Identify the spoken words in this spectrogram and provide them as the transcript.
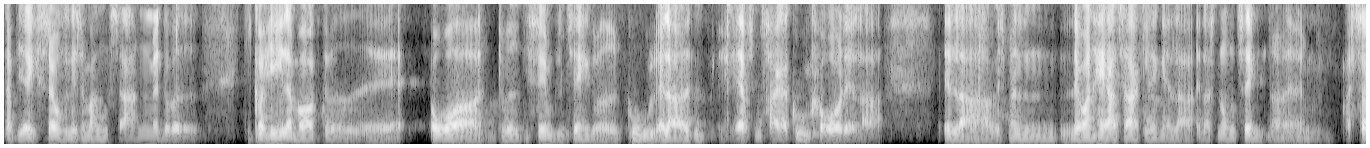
der bliver ikke sunget lige så mange sange, men du ved, de går helt amok, du ved, øh, over, du ved, de simple ting, du ved, gul, eller ja, som trækker gul kort, eller eller hvis man laver en herretakling, eller, eller sådan nogle ting. Og, øh, og så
